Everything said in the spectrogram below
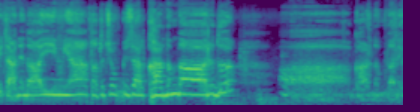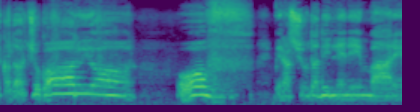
Bir tane daha yiyeyim ya. Tadı çok güzel. Karnım da ağrıdı. Aa, karnım da ne kadar çok ağrıyor. Of. Biraz şurada dinleneyim bari.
